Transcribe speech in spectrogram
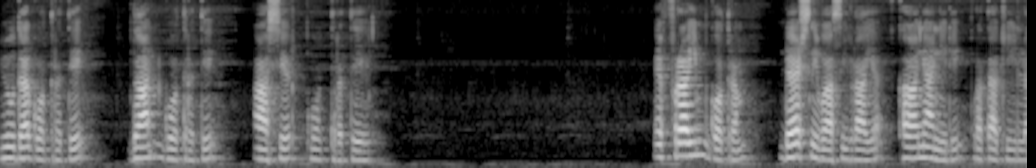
യൂത ഗോത്രത്തെ ദാൻ ഗോത്രത്തെ ആശേർ ഗോത്രത്തെ. എഫ്രായിം ഗോത്രം ഡാഷ് നിവാസികളായ കാനാന്യരെ പുറത്താക്കിയില്ല.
